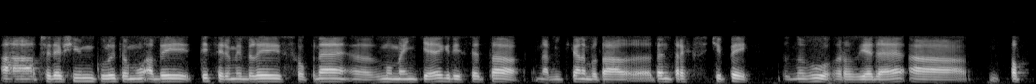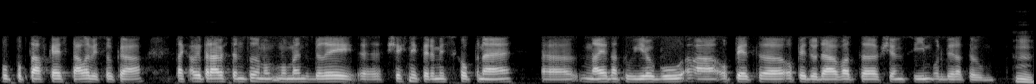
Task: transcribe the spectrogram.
a především kvůli tomu, aby ty firmy byly schopné eh, v momentě, kdy se ta nabídka nebo ta, ten trh s čipy znovu rozjede a poptávka je stále vysoká, tak aby právě v tento moment byly eh, všechny firmy schopné najet na tu výrobu a opět, eh, opět dodávat eh, všem svým odběratelům. Hmm.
